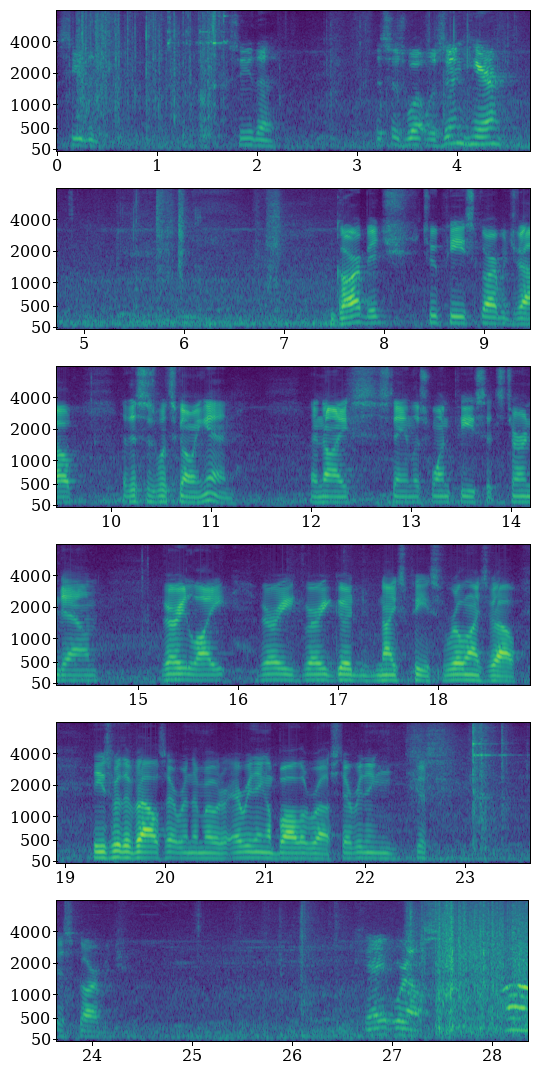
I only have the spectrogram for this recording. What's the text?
see the see the this is what was in here garbage two-piece garbage valve and this is what's going in a nice stainless one piece that's turned down very light very very good nice piece real nice valve these were the valves that were in the motor everything a ball of rust everything just just garbage Okay, where else? Um,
